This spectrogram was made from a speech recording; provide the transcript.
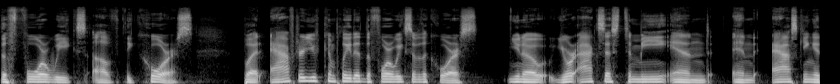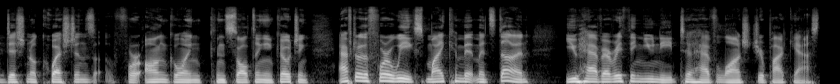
the 4 weeks of the course. But after you've completed the 4 weeks of the course, you know, your access to me and and asking additional questions for ongoing consulting and coaching. After the 4 weeks, my commitment's done. You have everything you need to have launched your podcast.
